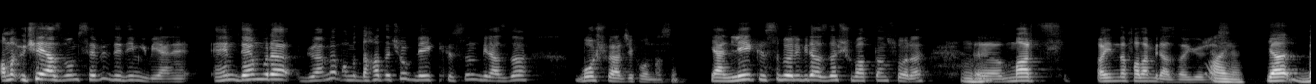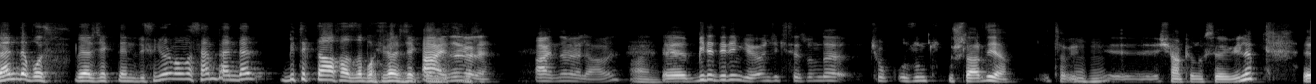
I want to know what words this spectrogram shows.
ama 3'e yazmamın sebebi dediğim gibi yani hem Denver'a güvenmem ama daha da çok Lakers'ın biraz da boş verecek olması. Yani Lakers'ı böyle biraz da Şubat'tan sonra e, Mart ayında falan biraz daha göreceğiz. Aynen. Ya ben de boş vereceklerini düşünüyorum ama sen benden bir tık daha fazla boş vereceklerini Aynen öyle. Aynen öyle abi. Aynen. Ee, bir de dediğim gibi önceki sezonda çok uzun tutmuşlardı ya tabii hı hı. E, şampiyonluk sebebiyle. E,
